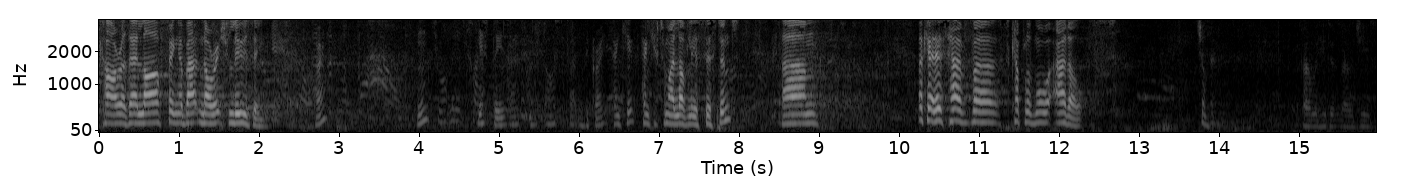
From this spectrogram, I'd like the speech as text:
Cara, they're laughing about Norwich losing. Sorry? Hmm? Yes, please. I, I'd ask. That would be great. Thank you. Thank you to my lovely assistant. Um, okay, let's have uh, a couple of more adults. John. Family who don't know Jesus.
